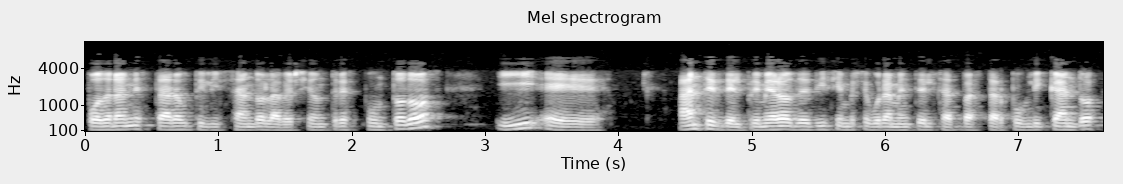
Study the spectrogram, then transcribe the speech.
podrán estar utilizando la versión 3.2 y eh, antes del primero de diciembre seguramente el SAT va a estar publicando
